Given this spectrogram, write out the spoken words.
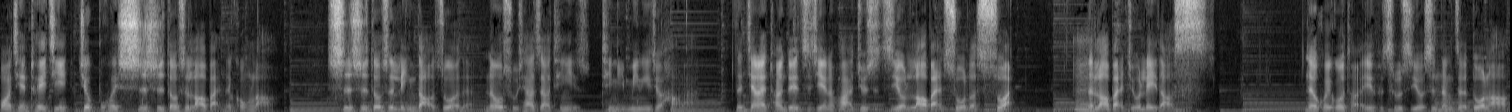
往前推进，就不会事事都是老板的功劳，事事都是领导做的。那我属下只要听你听你命令就好了。那将来团队之间的话，就是只有老板说了算，那老板就会累到死。那回过头来，又是不是又是能者多劳？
